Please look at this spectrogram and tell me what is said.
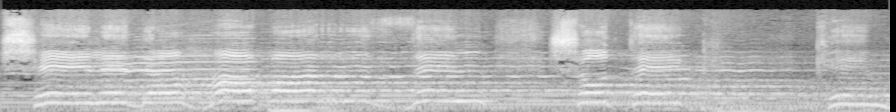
שלד הברזל שותק כמו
